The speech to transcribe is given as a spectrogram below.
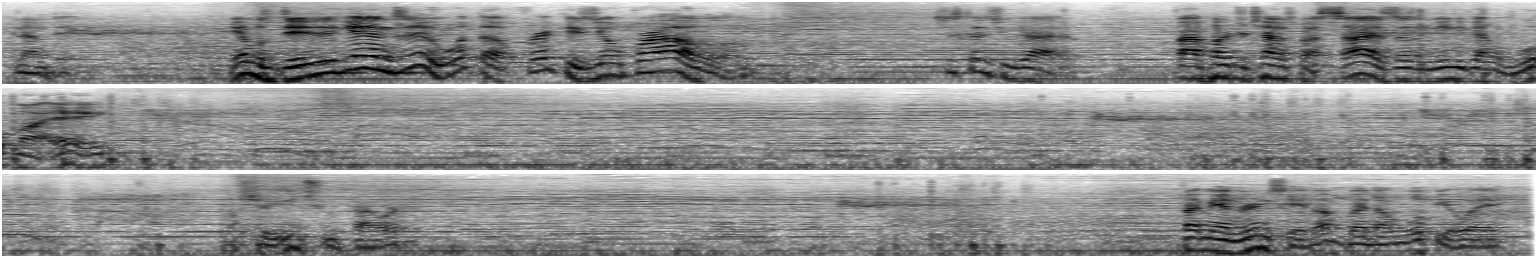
And I'm dead. He almost did it again, too. What the frick is your problem? Just because you got 500 times my size doesn't mean you gotta whoop my A. I'll show you true power. fight me on runes but I'll whoop you away.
